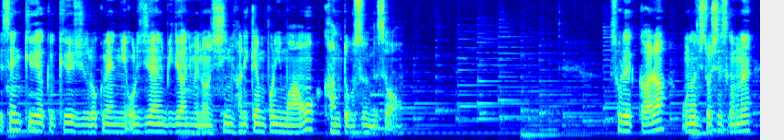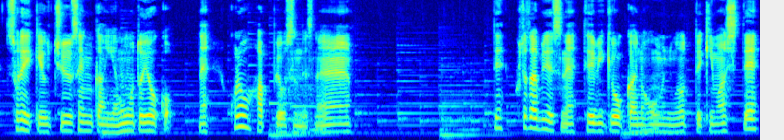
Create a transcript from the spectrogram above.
で、1996年にオリジナルビデオアニメの新ハリケーンポリマーを監督するんですよ。それから、同じ年ですけどもね、ソレイケ宇宙戦艦山本陽子。ね、これを発表するんですね。で、再びですね、テレビ業界の方に戻ってきまして、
